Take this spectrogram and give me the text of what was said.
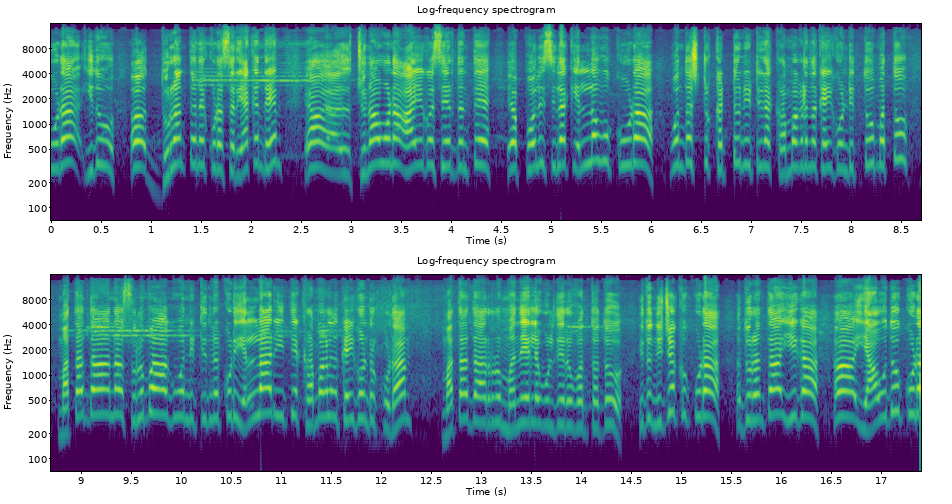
ಕೂಡ ಇದು ದುರಂತನೇ ಕೂಡ ಸರ್. ಯಾಕಂದರೆ ಚುನಾವಣಾ ಆಯೋಗ ಸೇರಿದಂತೆ ಪೊಲೀಸ್ ಇಲಾಖೆ ಎಲ್ಲವೂ ಕೂಡ ಒಂದಷ್ಟು ಕಟ್ಟುನಿಟ್ಟಿನ ಕ್ರಮಗಳನ್ನು ಕೈಗೊಂಡಿತ್ತು ಮತ್ತು ಮತದಾನ ಸುಲಭ ಆಗುವ ನಿಟ್ಟಿನಲ್ಲಿ ಕೂಡ ಎಲ್ಲ ರೀತಿಯ ಕ್ರಮಗಳನ್ನು ಕೈಗೊಂಡ್ರು ಕೂಡ ಮತದಾರರು ಮನೆಯಲ್ಲೇ ಉಳಿದಿರುವಂಥದ್ದು. ಇದು ನಿಜಕ್ಕೂ ಕೂಡ ದುರಂತ. ಈಗ ಯಾವುದೂ ಕೂಡ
